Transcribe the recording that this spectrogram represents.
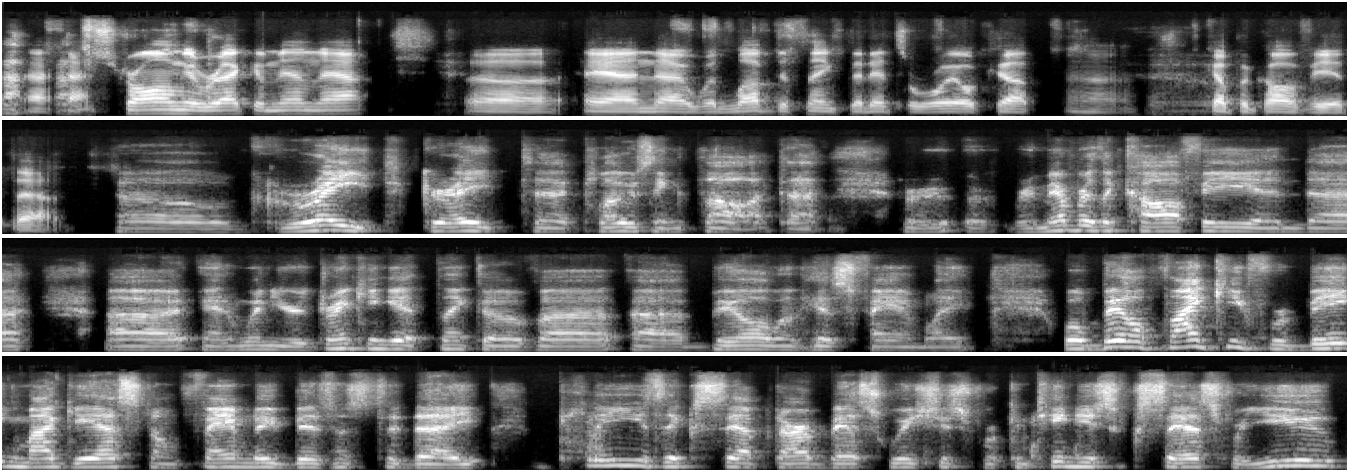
I, I strongly recommend that. Uh, and would love to think that it's a Royal Cup cup of coffee at that. Oh, great, great uh, closing thought. Uh, re- remember the coffee, and uh, uh and when you're drinking it, think of uh, uh, Bill and his family. Well, Bill, thank you for being my guest on Family Business today. Please accept our best wishes for continued success for you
